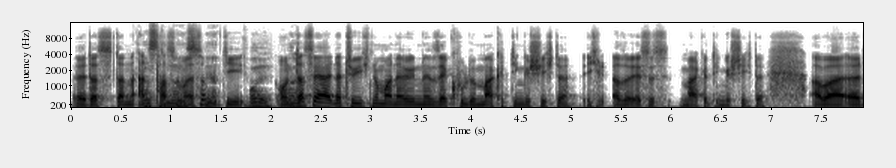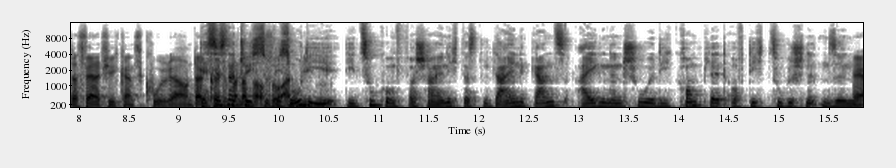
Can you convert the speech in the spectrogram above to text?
äh, das dann anpassen, weißt du? Ja, Die, voll, voll. Und das wäre halt natürlich nochmal eine, eine sehr coole Marketinggeschichte. Ich, also es ist Marketinggeschichte, aber äh, das wäre natürlich ganz cool, ja. Und dann das könnte man das auch sowieso so die, die Zukunft wahrscheinlich, dass du deine ganz eigenen Schuhe, die komplett auf dich zugeschnitten sind, ja.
